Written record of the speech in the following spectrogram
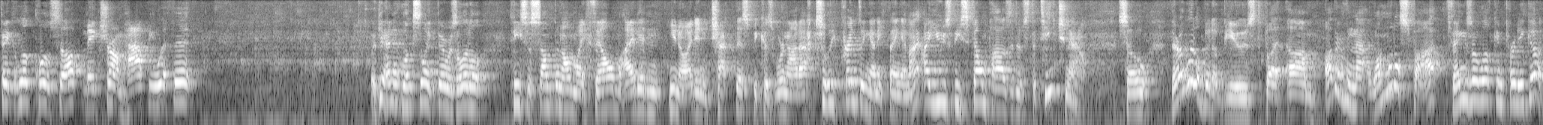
Take a look up, make sure I'm happy with it. Again, it looks like there was a little piece of something on my film. I didn't, you know, I didn't check this because we're not actually printing anything and I, I use these film positives to teach now. So they're a little bit abused, but um, other than that one little spot, things are looking pretty good.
